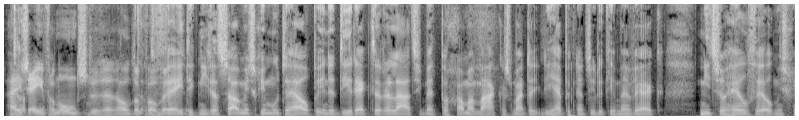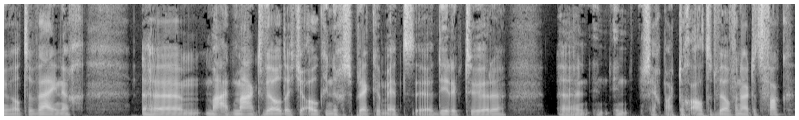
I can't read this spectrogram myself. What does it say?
Hij dat, is een van ons, dus hij zal het ook wel weten. weten. weet ik niet. Dat zou misschien moeten helpen in de directe relatie met programmamakers. Maar die, die heb ik natuurlijk in mijn werk niet zo heel veel. Misschien wel te weinig. Um, maar het maakt wel dat je ook in de gesprekken met uh, directeuren... Uh, in, in, zeg maar toch altijd wel vanuit het vak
